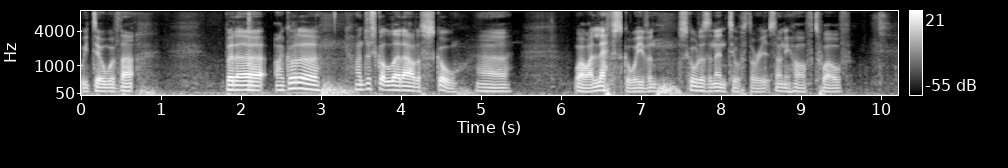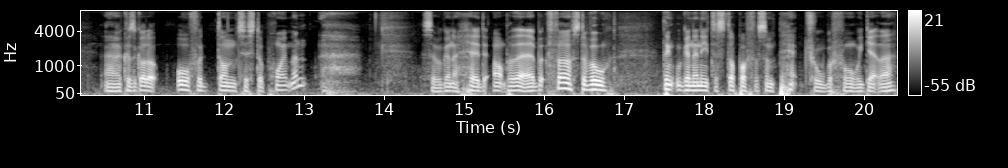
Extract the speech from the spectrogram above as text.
we deal with that. But uh, I got a, I just got let out of school. Uh, well, I left school even. School doesn't end till three. It's only half twelve. Because uh, I got an orthodontist appointment. So we're gonna head up there. But first of all, think we're going to need to stop off for some petrol before we get there.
